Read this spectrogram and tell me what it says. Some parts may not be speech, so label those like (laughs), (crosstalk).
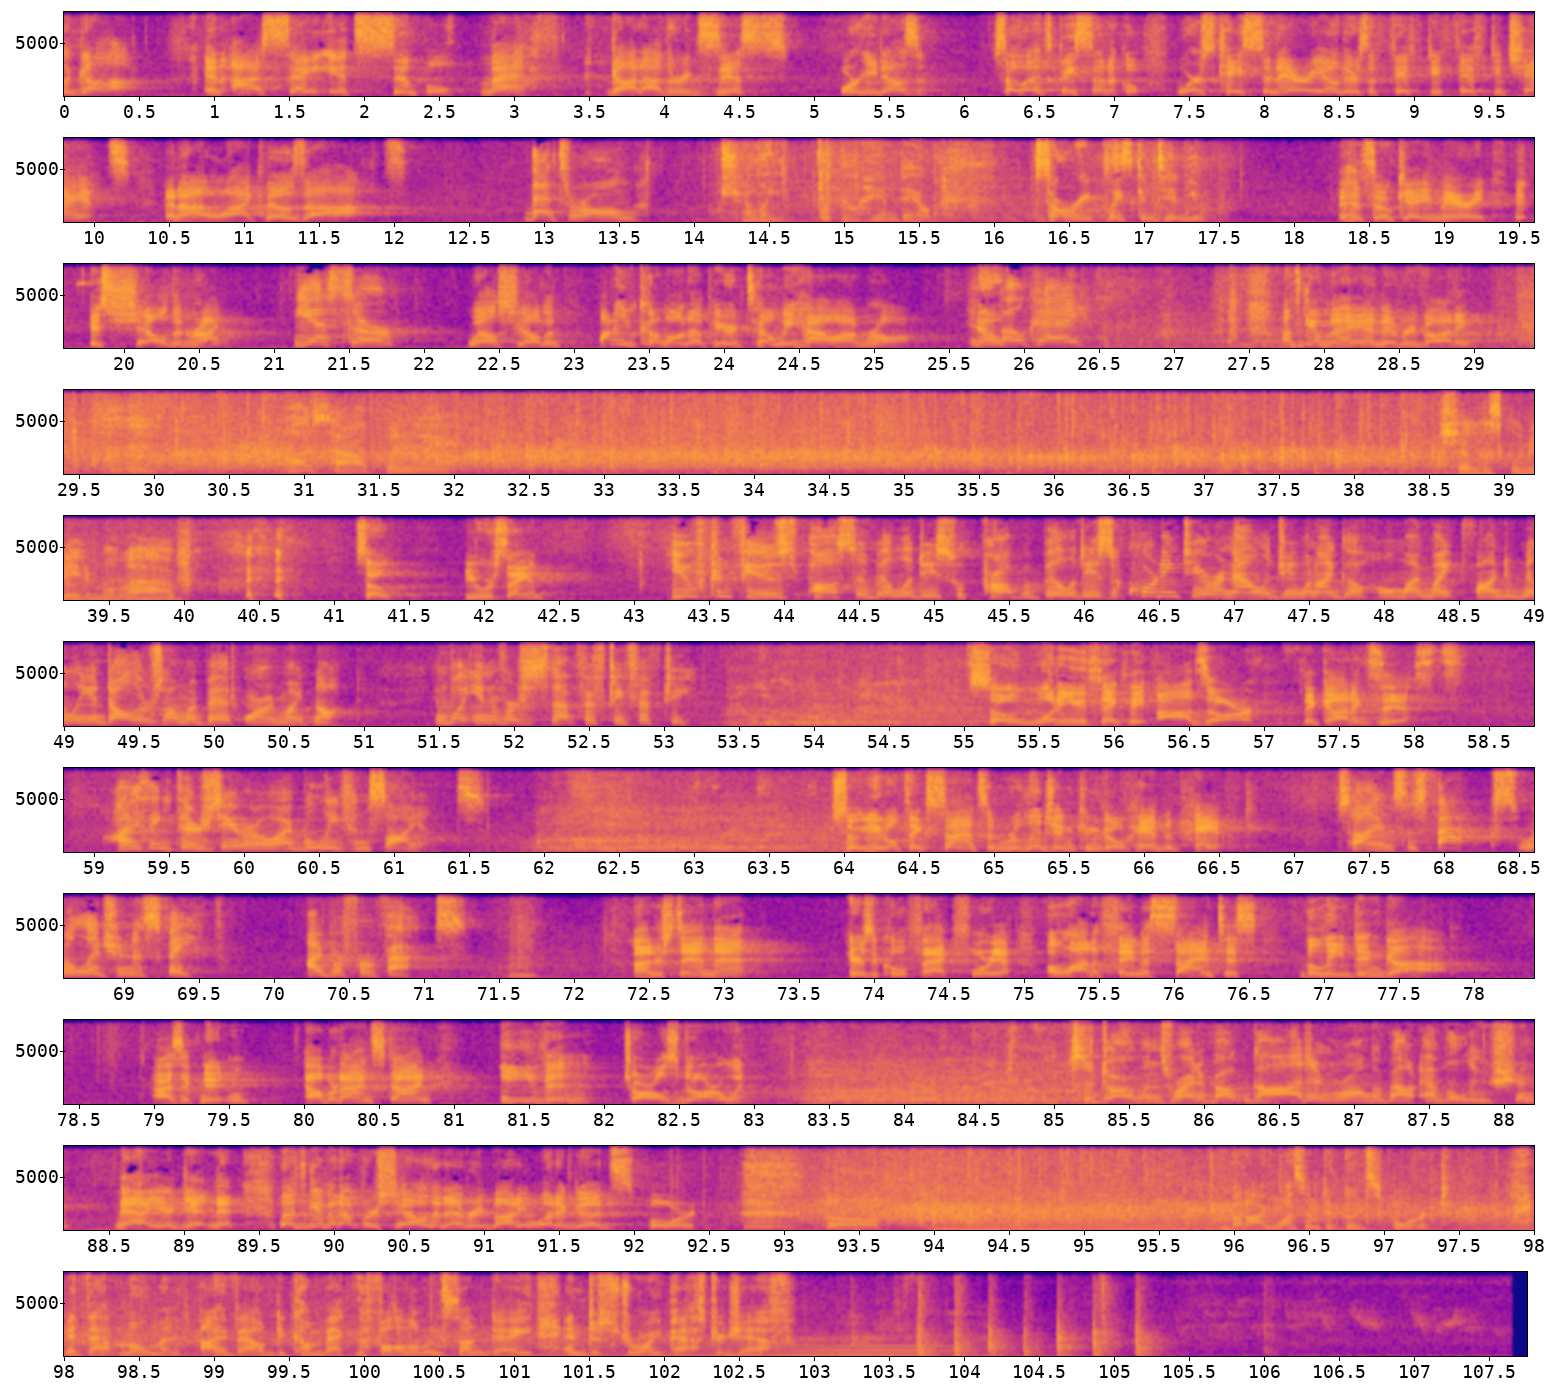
a God. And I say it's simple math. God either exists or he doesn't. So let's be cynical. Worst case scenario, there's a 50 50 chance. And I like those odds. That's wrong. Shelley, put your hand down. Sorry, please continue. It's okay, Mary. It- it's Sheldon, right? Yes, sir. Well, Sheldon, why don't you come on up here and tell me how I'm wrong? No. Okay. Let's give him a hand, everybody. What's happening? Shelley's going to eat him alive. (laughs) So, you were saying? You've confused possibilities with probabilities. According to your analogy, when I go home, I might find a million dollars on my bed or I might not. In what universe is that 50 50? So, what do you think the odds are that God exists? I think there's zero. I believe in science. So, you don't think science and religion can go hand in hand? Science is facts, religion is faith. I prefer facts. Hmm? I understand that. Here's a cool fact for you a lot of famous scientists believed in God Isaac Newton, Albert Einstein, even Charles Darwin. So Darwin's right about God and wrong about evolution. Now you're getting it. Let's give it up for Sheldon, everybody. What a good sport. Oh. But I wasn't a good sport. At that moment, I vowed to come back the following Sunday and destroy Pastor Jeff.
